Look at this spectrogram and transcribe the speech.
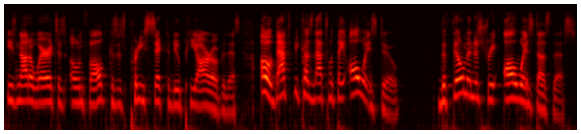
He's not aware it's his own fault because it's pretty sick to do PR over this. Oh, that's because that's what they always do. The film industry always does this.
